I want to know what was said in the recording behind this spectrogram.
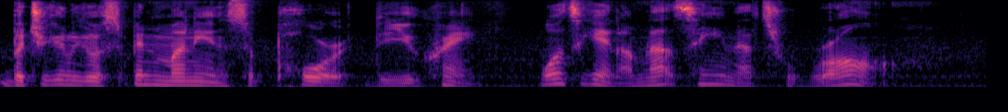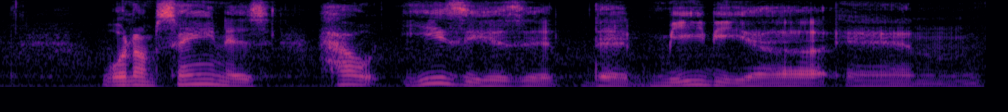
but you're going to go spend money and support the Ukraine. Once again, I'm not saying that's wrong. What I'm saying is how easy is it that media and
